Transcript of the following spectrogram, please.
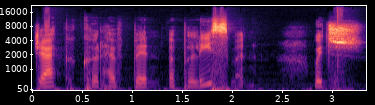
Jack could have been a policeman, which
